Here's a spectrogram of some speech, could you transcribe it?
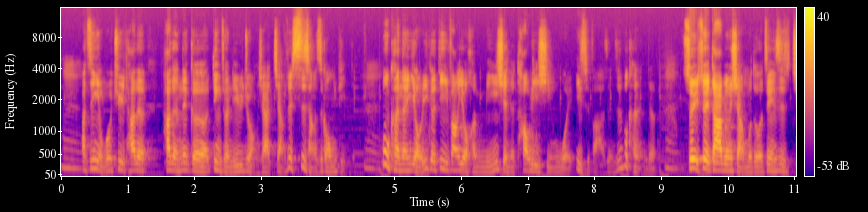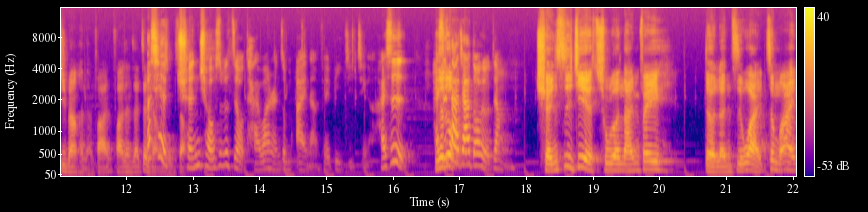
嗯，那资金涌过去，它的它的那个定存利率就往下降，所以市场是公平的。嗯，不可能有一个地方有很明显的套利行为一直发生，这是不可能的。嗯，所以所以大家不用想那么多，这件事基本上很难发发生在正常身上。而且全球是不是只有台湾人这么爱南非币基金啊？还是？还是大家都有这样？全世界除了南非的人之外，这么爱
